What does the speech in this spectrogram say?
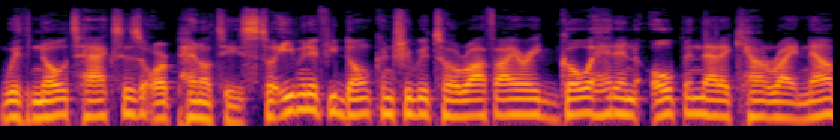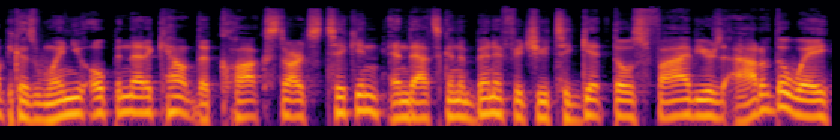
with no taxes or penalties. So even if you don't contribute to a Roth IRA, go ahead and open that account right now because when you open that account, the clock starts ticking and that's going to benefit you to get those five years out of the way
